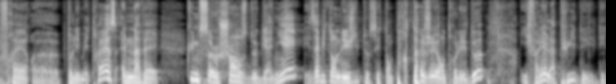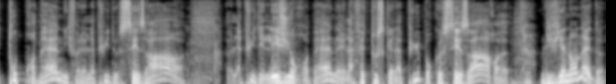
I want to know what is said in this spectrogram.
frère euh, Ptolémée XIII, elle n'avait qu'une seule chance de gagner, les habitants de l'Égypte s'étant partagés entre les deux, il fallait l'appui des, des, troupes romaines, il fallait l'appui de César, euh, l'appui des légions romaines, et elle a fait tout ce qu'elle a pu pour que César euh, lui vienne en aide.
